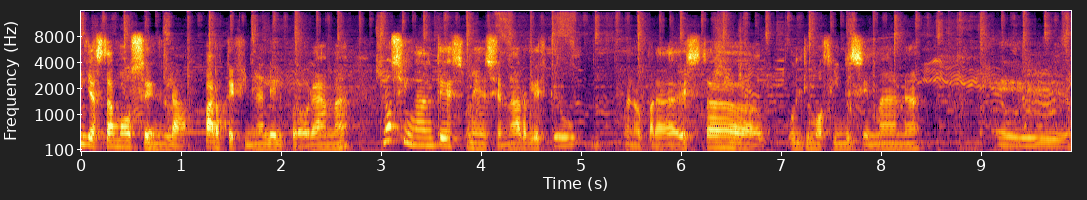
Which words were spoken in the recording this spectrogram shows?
Bien, ya estamos en la parte final del programa. No sin antes mencionarles que, bueno, para este último fin de semana eh,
